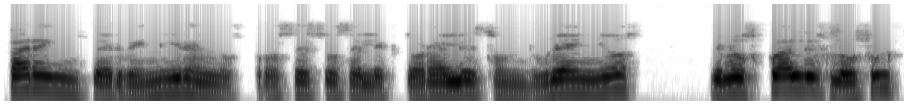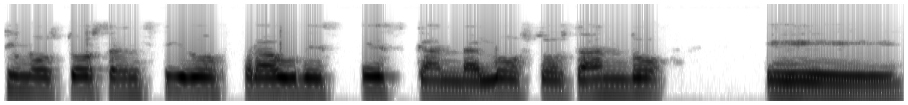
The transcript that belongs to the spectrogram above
para intervenir en los procesos electorales hondureños, de los cuales los últimos dos han sido fraudes escandalosos, dando, eh,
